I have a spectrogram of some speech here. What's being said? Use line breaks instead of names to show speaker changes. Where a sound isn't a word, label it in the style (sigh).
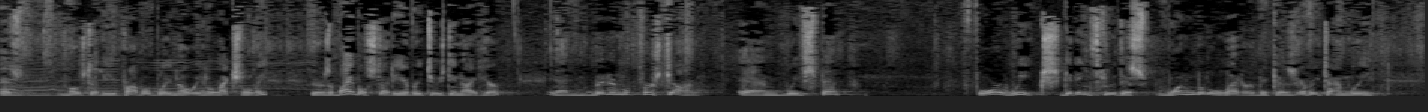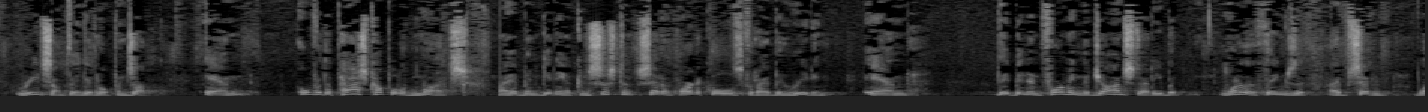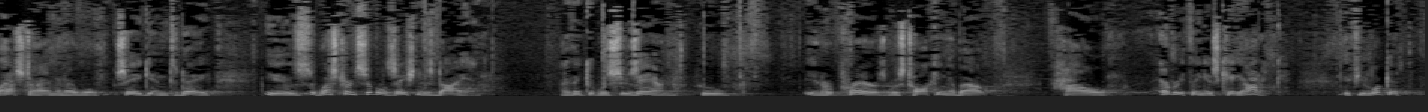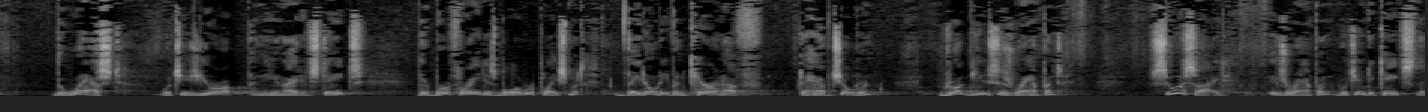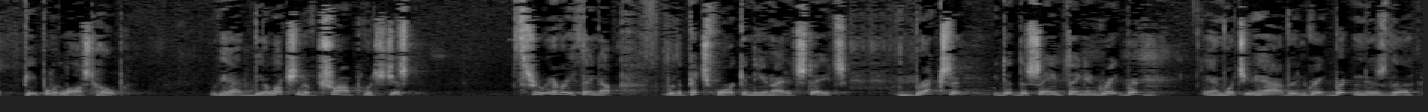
as most of you probably know intellectually, there's a Bible study every Tuesday night here, and we've been in First John, and we've spent four weeks getting through this one little letter because every time we read something, it opens up. And over the past couple of months, I have been getting a consistent set of articles that I've been reading, and they've been informing the John study. But one of the things that I've said last time, and I will say again today, is Western civilization is dying. I think it was Suzanne who, in her prayers, was talking about how everything is chaotic. If you look at the West, which is Europe and the United States, their birth rate is below replacement. They don't even care enough to have children. Drug use is rampant. Suicide is rampant, which indicates that people have lost hope. We had the election of Trump, which just threw everything up with a pitchfork in the United States. Brexit did the same thing in Great Britain. And what you have in Great Britain is the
